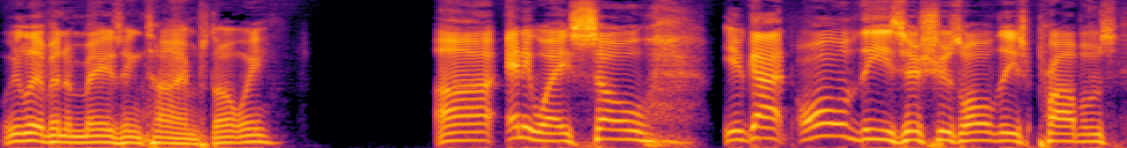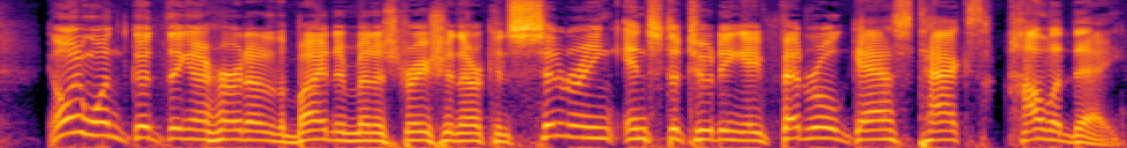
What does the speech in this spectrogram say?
We live in amazing times, don't we? Uh, anyway, so you've got all of these issues, all of these problems. The only one good thing I heard out of the Biden administration, they're considering instituting a federal gas tax holiday.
